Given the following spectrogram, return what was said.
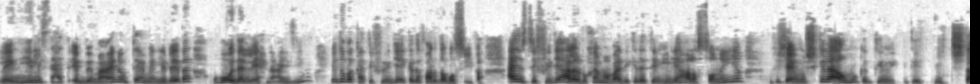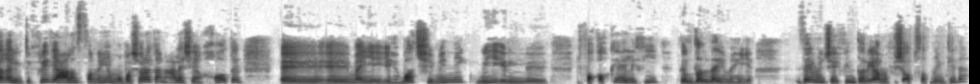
لأن هي لسه هتقب معانا وتعمل لبابه وهو ده اللي إحنا عايزينه. يا دوبك هتفرديها كده فردة بسيطة. عايزة تفرديها على الرخامة بعد كده تنقليها على الصينية مفيش أي مشكلة. أو ممكن تشتغلي وتفردي على الصينية مباشرة علشان خاطر ما يهبطش منك وال الفقاقيع اللي فيه تفضل زي ما هي. زي ما أنتم شايفين طريقة مفيش أبسط من كده.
